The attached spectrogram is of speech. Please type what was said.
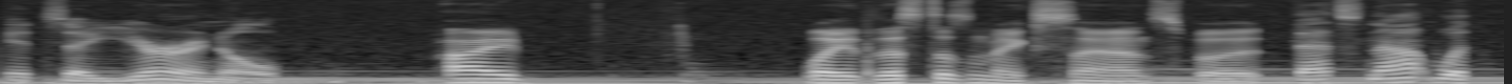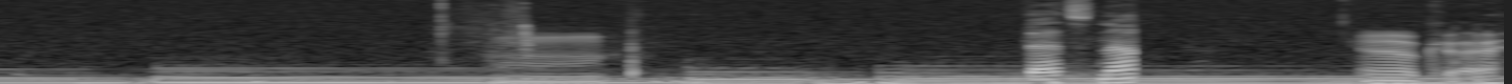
It's a urinal. I. Wait, this doesn't make sense, but. That's not what. Hmm. That's not. Okay.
